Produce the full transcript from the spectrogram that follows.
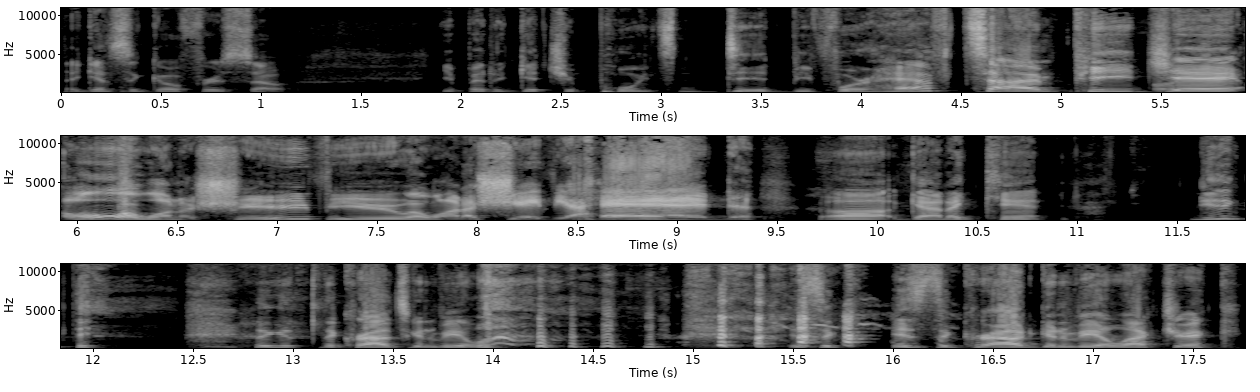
against the Gophers, so you better get your points did before halftime, PJ. Oh, I want to shave you. I want to shave your head. Uh, God, I can't. Do you think the, think the crowd's going to be? is the is the crowd going to be electric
